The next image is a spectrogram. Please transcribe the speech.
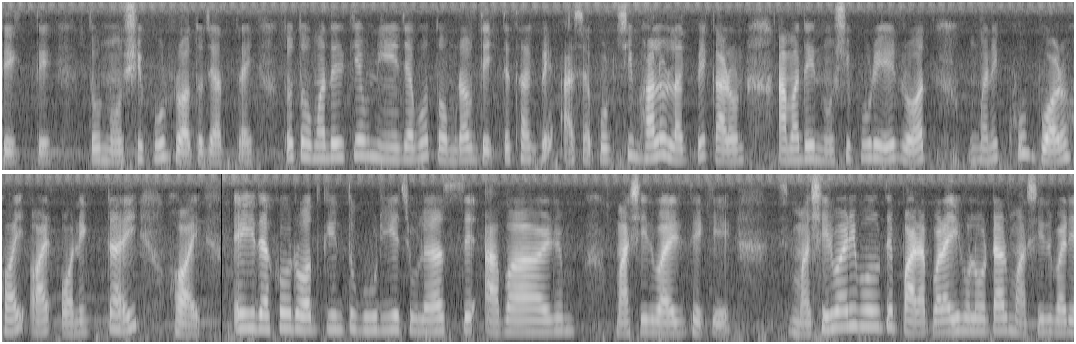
দেখতে। তো নসিপুর রথযাত্রায়। তো তোমাদেরকেও নিয়ে যাব, তোমরাও দেখতে থাকবে। আশা করছি ভালো লাগবে, কারণ আমাদের নসিপুরের রথ মানে খুব বড় হয় আর অনেকটাই হয়। এই দেখো রথ কিন্তু ঘুরিয়ে চলে আসছে আবার মাসির বাড়ি থেকে। মাসির বাড়ি বলতে পাড়া পাড়াই হলো ওটার মাসির বাড়ি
